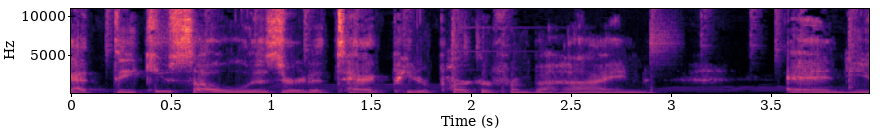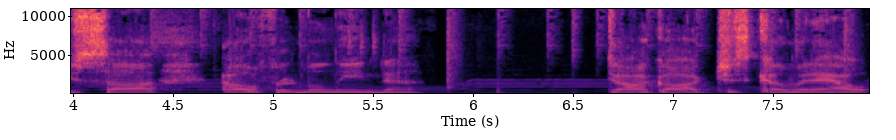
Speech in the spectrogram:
I think you saw Lizard attack Peter Parker from behind, and you saw Alfred Molina, Doc Ock just coming out,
